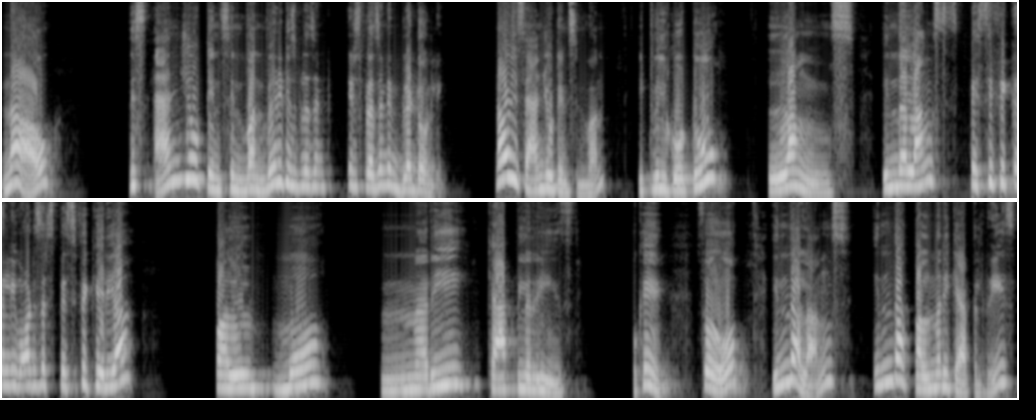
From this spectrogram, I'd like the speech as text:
Now, this angiotensin 1, where it is present? It is present in blood only. Now, this angiotensin 1, it will go to lungs. In the lungs, specifically, what is the specific area? Pulmonary capillaries. Okay. So, in the lungs, in the pulmonary capillaries,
